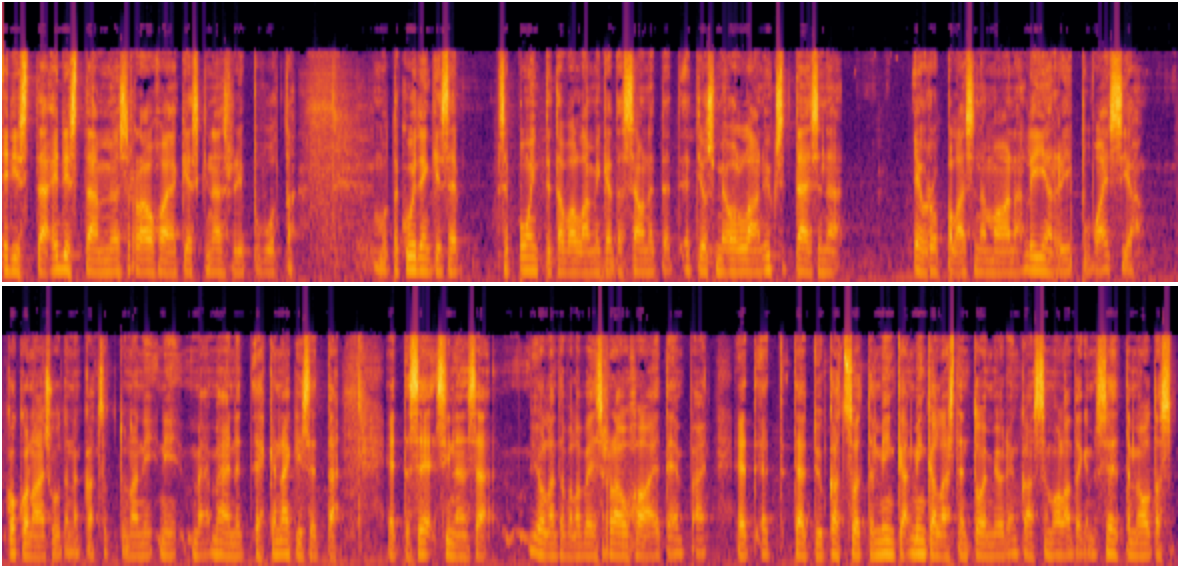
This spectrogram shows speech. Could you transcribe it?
edistää, edistää myös rauhaa ja keskinäisriippuvuutta, mutta kuitenkin se, se pointti tavallaan, mikä tässä on, että, että, että jos me ollaan yksittäisenä eurooppalaisena maana liian riippuvaisia kokonaisuutena katsottuna, niin, niin mä, mä en ehkä näkisi, että, että se sinänsä jollain tavalla veisi rauhaa eteenpäin. Et, et täytyy katsoa, että minkä, minkälaisten toimijoiden kanssa me ollaan tekemisissä. Se, että me oltaisiin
